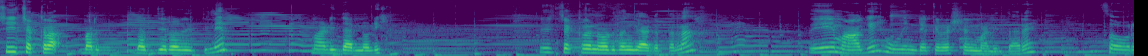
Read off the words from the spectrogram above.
ಶ್ರೀಚಕ್ರ ಬರ್, ಬರ್ದಿರೋ ರೀತಿಯೇ ಮಾಡಿದ್ದಾರೆ ನೋಡಿ. ಶ್ರೀಚಕ್ರ ನೋಡ್ದಂಗೆ ಆಗುತ್ತಲ್ಲ? ಸೇಮ್ ಹಾಗೆ ಹೂವಿನ ಡೆಕೋರೇಷನ್ ಮಾಡಿದ್ದಾರೆ. ಸೊ ಅವರ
